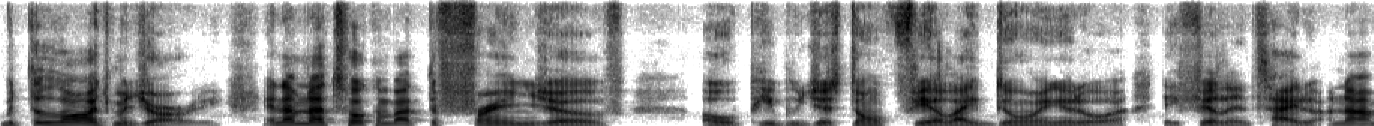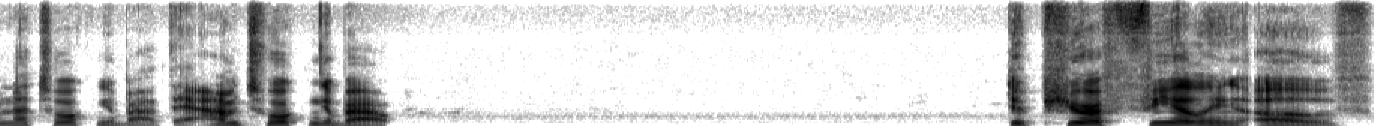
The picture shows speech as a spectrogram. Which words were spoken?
with the large majority. And I'm not talking about the fringe of, oh, people just don't feel like doing it or they feel entitled. No, I'm not talking about that. I'm talking about the pure feeling of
